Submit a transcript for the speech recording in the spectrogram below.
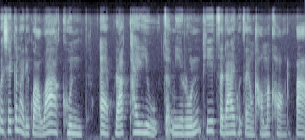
มาเช็คกันหน่อยดีกว่าว่า คุณแอบรักใครอยู่จะมีรุนที่จะได้หัวใจของเขามาครองหรือเปล่า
